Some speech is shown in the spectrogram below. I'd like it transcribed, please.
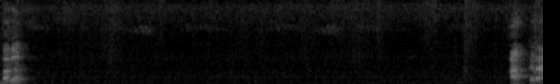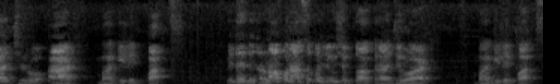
बघा. अकरा झिरो आठ भागिले पाच. विद्यार्थी मित्रांनो आपण असं पण लिहू शकतो अकरा झिरो आठ भागिले पाच.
